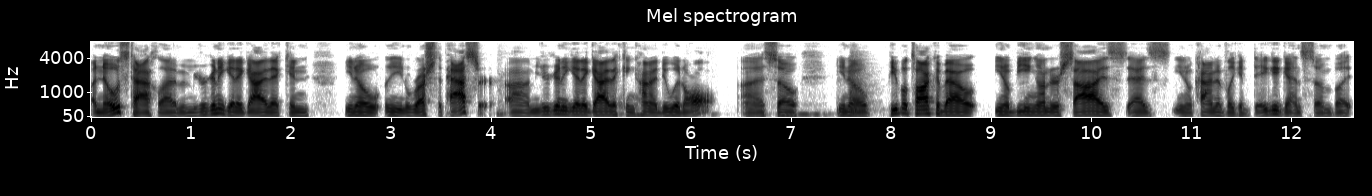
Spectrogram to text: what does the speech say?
a nose tackle out of him. You're going to get a guy that can you know you know rush the passer. Um, you're going to get a guy that can kind of do it all. Uh, so you know, people talk about, you know, being undersized as, you know, kind of like a dig against them. But,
